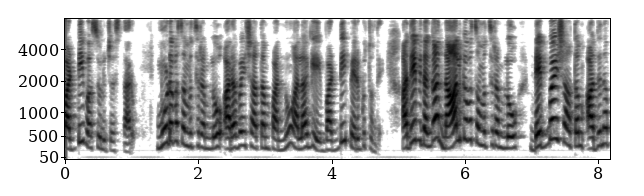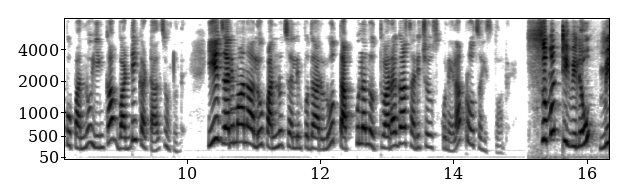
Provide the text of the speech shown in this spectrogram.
వడ్డీ వసూలు చేస్తారు. మూడవ సంవత్సరంలో అరవై శాతం పన్ను అలాగే వడ్డీ పెరుగుతుంది. అదేవిధంగా నాలుగవ సంవత్సరంలో డెబ్బై శాతం అదనపు పన్ను ఇంకా వడ్డీ కట్టాల్సి ఉంటుంది. ఈ జరిమానాలు పన్ను చెల్లింపుదారులు తప్పులను త్వరగా సరిచూసుకునేలా ప్రోత్సహిస్తోంది. సుమన్ టీవీలో మీ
